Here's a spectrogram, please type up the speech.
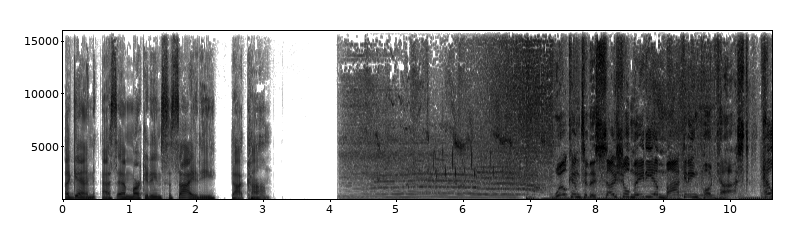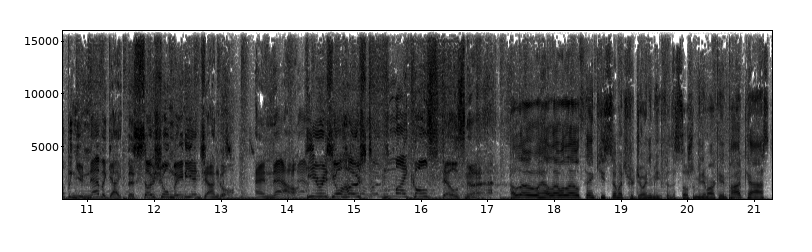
Again, smmarketingsociety.com. Welcome to the Social Media Marketing Podcast, helping you navigate the social media jungle. And now, here is your host, Michael Stelzner. Hello, hello, hello. Thank you so much for joining me for the Social Media Marketing Podcast,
